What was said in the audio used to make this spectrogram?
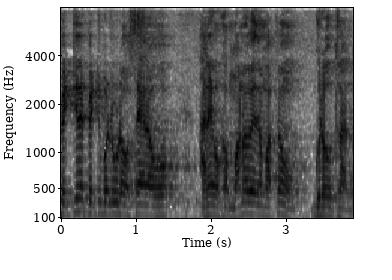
పెట్టిన పెట్టుబడులు కూడా వస్తాయో అనే ఒక మనోవేదన మాత్రం గురవుతున్నారు.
